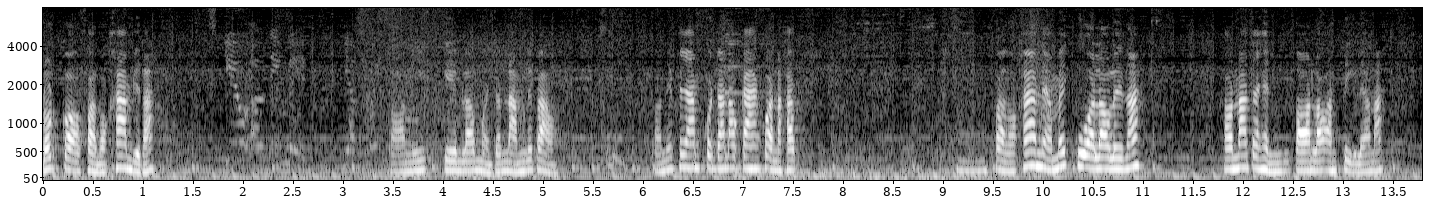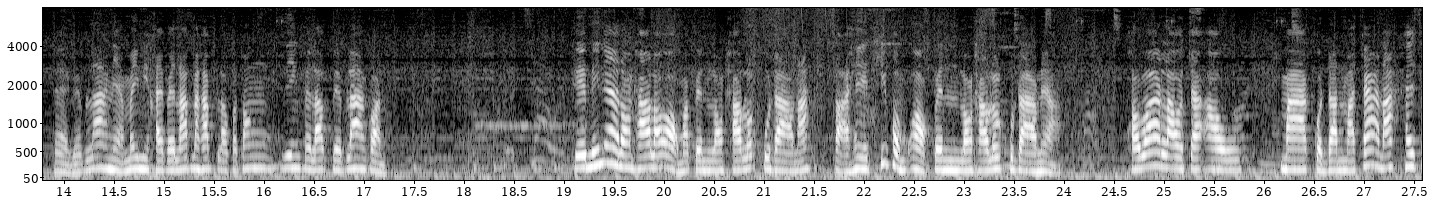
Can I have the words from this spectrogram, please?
ลดเกาะฝั่งตรงข้ามอยู่นะ ตอนนี้เกมเราเหมือนจะนำหรือเปล่า ตอนนี้พยายามกดดันเอากลางก่อนนะครับฝั่งตรงข้ามเนี่ยไม่กลัวเราเลยนะ เขาน่าจะเห็นตอนเราอันติแล้วนะ แต่เว็บล่างเนี่ยไม่มีใครไปรับนะครับ เราก็ต้องวิ่งไปรับเว็บล่างก่อน เกมนี้เนี่ยรองเท้าเราออกมาเป็นรองเท้าลดคูดาวนะ สาเหตุที่ผมออกเป็นรองเท้าลดคูดาวเนี่ย เพราะว่าเราจะเอา มากดดันมาจ้านะ ให้ส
